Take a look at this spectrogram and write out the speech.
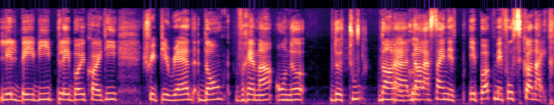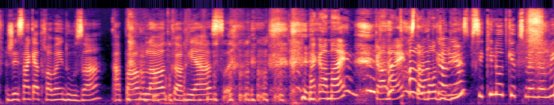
Lil Baby, Playboy Cardi, Trippie Red. Donc, vraiment, on a de tout dans Ben, la, dans la scène hip-hop, mais il faut s'y connaître. J'ai 192 ans, à part Lard, Corias. Ben, quand même, quand même, c'est un bon Corias, début. c'est qui l'autre que tu m'as nommé?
